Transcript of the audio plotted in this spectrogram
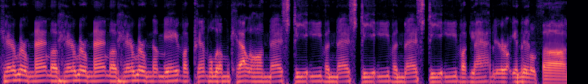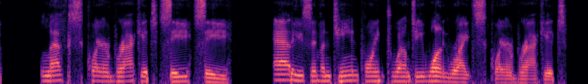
Haranama Haranama Haranameva Kevalam Kalam Nasti Eva Nasti Eva Nasti Eva Gadir Iniltha. Left square bracket CC. Adi 17.21 right square bracket.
